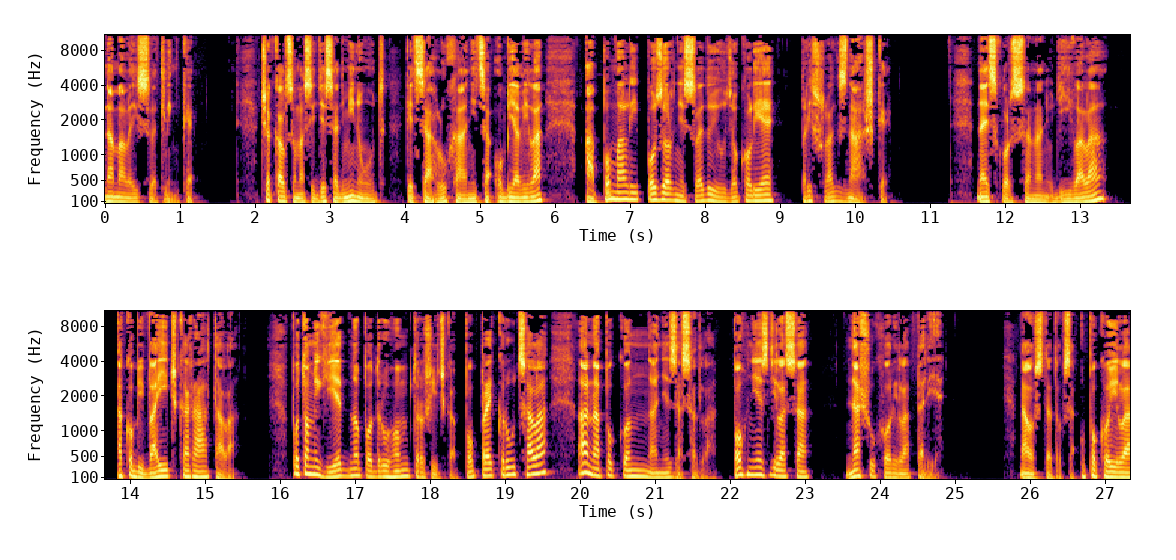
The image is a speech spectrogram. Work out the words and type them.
na malej svetlinke. Čakal som asi 10 minút, keď sa hluchánica objavila a pomaly, pozorne sledujúc okolie, prišla k znáške. Najskôr sa na ňu dívala, ako by vajíčka rátala. Potom ich jedno po druhom trošička poprekrúcala a napokon na ne zasadla. Pohniezdila sa, našuchorila perie. Na ostatok sa upokojila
